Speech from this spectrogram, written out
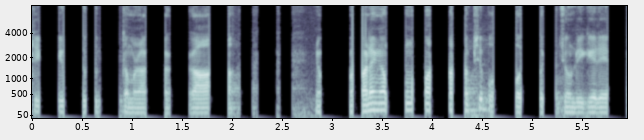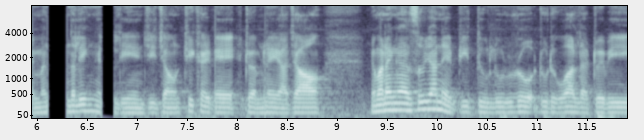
တရုတ်သမ္မတကမြန်မာနိုင်ငံမှာဖြစ်ပေါ်ကြုံတွေ့ခဲ့တဲ့မန္တလေးငလျင်ကြီးကြောင့်ထိခိုက်တဲ့အတွက်မနေရကြောင်း မြန်မာနိုင်ငံအစိုးရနဲ့ပြည်သူလူထုတို့အတူတကွလက်တွဲပြီး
